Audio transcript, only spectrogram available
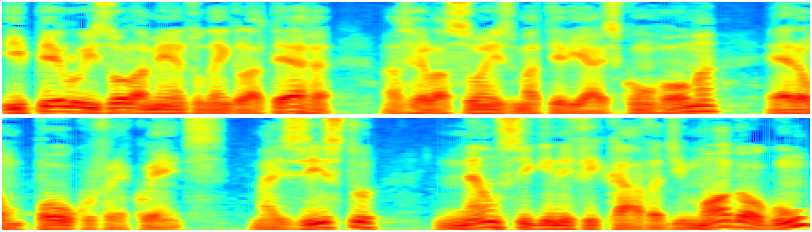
e pelo isolamento na Inglaterra, as relações materiais com Roma eram pouco frequentes. Mas isto não significava de modo algum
